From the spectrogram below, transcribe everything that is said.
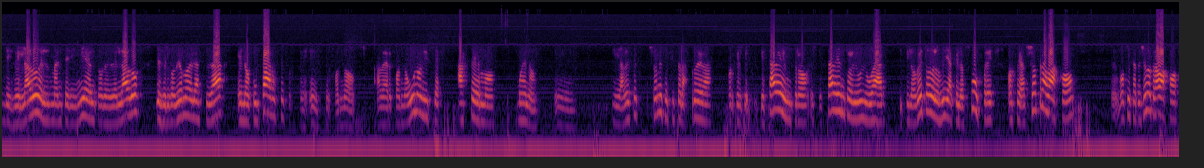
desde el lado del mantenimiento, desde el lado, desde el gobierno de la ciudad, en ocuparse, porque este, cuando, a ver, cuando uno dice, hacemos, bueno, eh, y a veces yo necesito las pruebas, porque el que, está dentro, el que está dentro de un lugar y que lo ve todos los días, que lo sufre, o sea, yo trabajo, eh, vos fíjate, yo no trabajo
